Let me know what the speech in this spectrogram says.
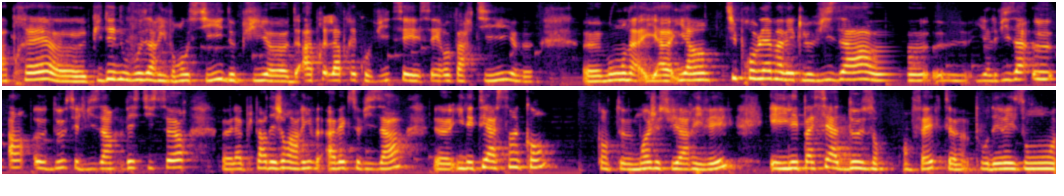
Après, euh, puis des nouveaux arrivants aussi. Depuis euh, après l'après Covid, c'est reparti. Euh, bon, il y a, un petit problème avec le visa. Il y a le visa E1, E2, c'est le visa investisseur. La plupart des gens arrivent avec ce visa. Il était à 5 ans quand moi je suis arrivée et il est passé à 2 ans en fait pour des raisons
